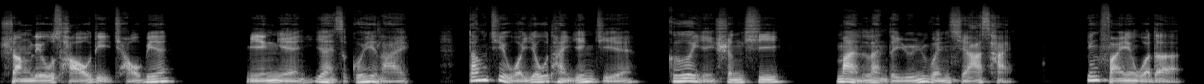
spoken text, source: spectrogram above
赏留草底桥边，明年燕子归来，当记我幽叹音节，歌吟声息，漫烂的云纹霞彩。应反映我的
